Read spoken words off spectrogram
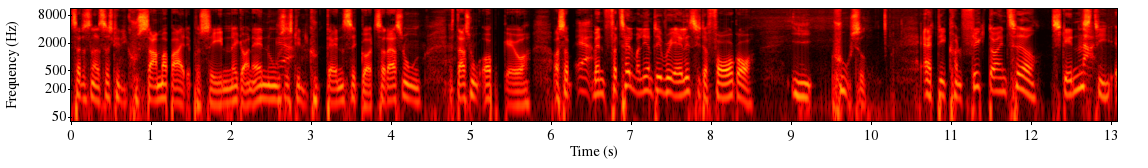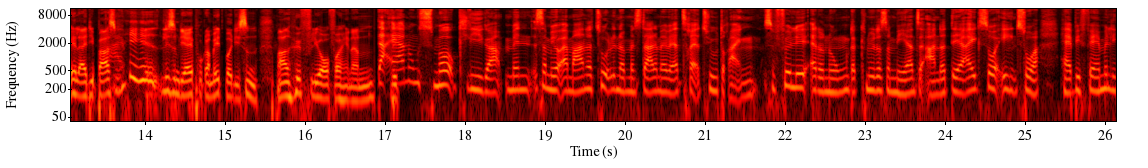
så er det sådan, at så skal de kunne samarbejde på scenen, ikke? og en anden uge, ja. så skal de kunne danse godt. Så der er sådan nogle, altså, der er sådan nogle opgaver. Og så, ja. Men fortæl mig lige om det reality, der foregår i huset. Er det konfliktorienteret? Skændes de? Eller er de bare sådan, hehe, ligesom de er i program 1, hvor de er sådan meget høflige over for hinanden? Der er nogle små klikker, men som jo er meget naturligt, når man starter med at være 23 drenge. Selvfølgelig er der nogen, der knytter sig mere til andre. Det er ikke så en stor happy family,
